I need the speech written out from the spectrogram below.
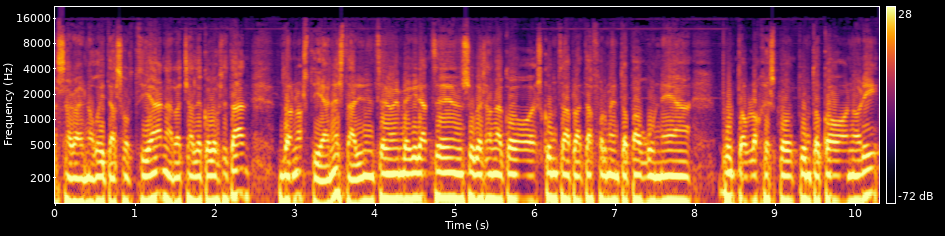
azararen ogeita sortzian, arratsaldeko bostetan, donostian, ez, da, nintzen oin begiratzen, zuk esan dako eskuntza plataformen topagunea.blogspot.com hori,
